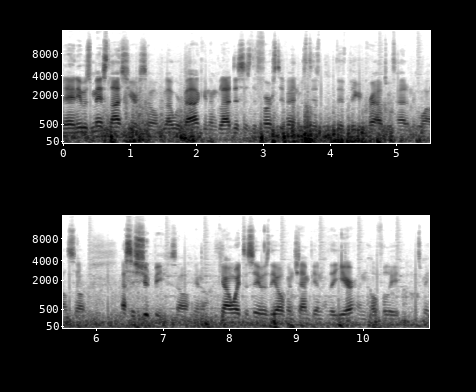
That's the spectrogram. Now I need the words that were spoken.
And it was missed last year, so I'm glad we're back, and I'm glad this is the first event with this, this big a crowd we've had in a while. So, as it should be. So, you know, can't wait to see who's the Open champion of the year, and hopefully it's me.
